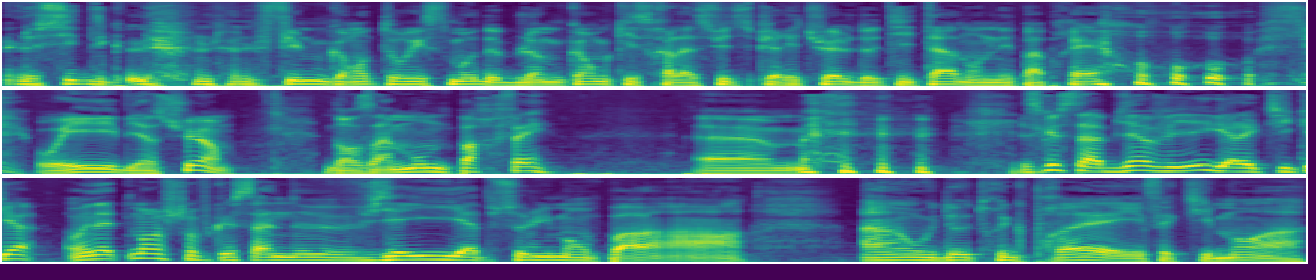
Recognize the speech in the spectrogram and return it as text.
Le, site, le, film Grand Turismo de Blomkamp qui sera la suite spirituelle de Titan, on n'est pas prêt Oui, bien sûr, dans un monde parfait. Euh, est-ce que ça a bien vieilli Galactica? Honnêtement, je trouve que ça ne vieillit absolument pas à un ou deux trucs près et effectivement à,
